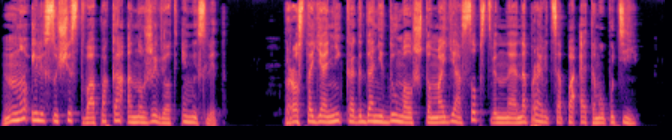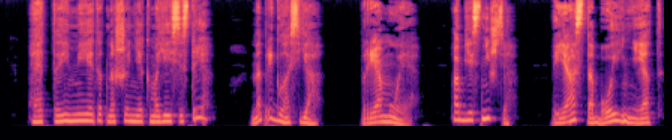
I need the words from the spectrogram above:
Ну или существа, пока оно живет и мыслит. Просто я никогда не думал, что моя собственная направится по этому пути. Это имеет отношение к моей сестре? Напряглась я. Прямое. Объяснишься? Я с тобой нет.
